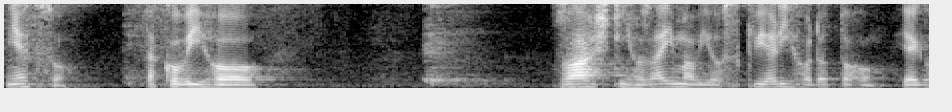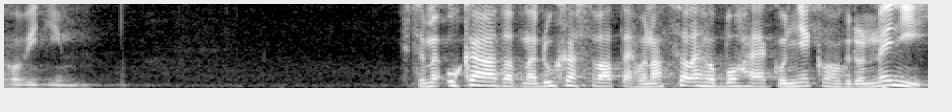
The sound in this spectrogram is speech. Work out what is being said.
něco takového zvláštního, zajímavého, skvělého do toho, jak ho vidím. Chceme ukázat na Ducha Svatého, na celého Boha jako někoho, kdo není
